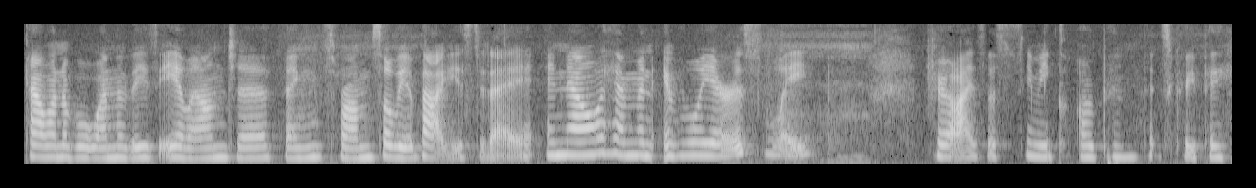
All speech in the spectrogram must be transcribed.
Kawana bought one of these air lounger things from Sylvia Park yesterday and now him and Everley are asleep. Her eyes are semi-open, that's creepy.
